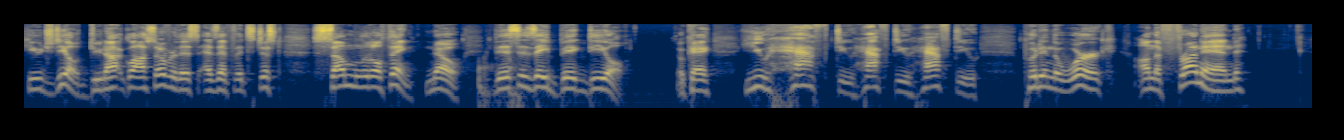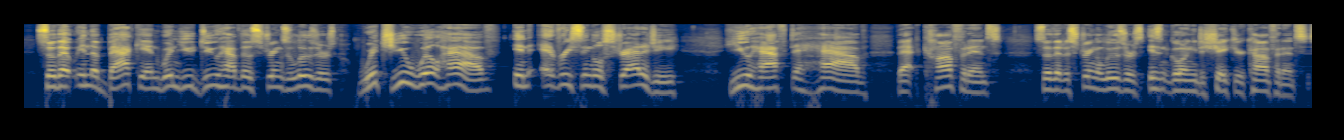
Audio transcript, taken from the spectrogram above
huge deal. Do not gloss over this as if it's just some little thing. No, this is a big deal. Okay. You have to, have to, have to put in the work on the front end so that in the back end, when you do have those strings of losers, which you will have in every single strategy, you have to have that confidence so that a string of losers isn't going to shake your confidence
